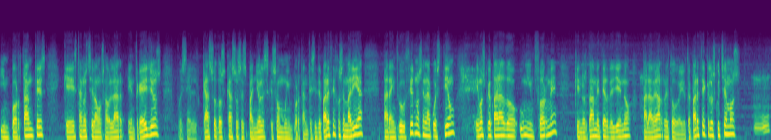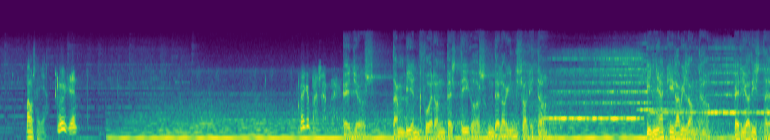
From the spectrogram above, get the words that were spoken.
importantes que esta noche vamos a hablar. Entre ellos, pues el caso, dos casos españoles que son muy importantes. Si te parece, José María, para introducirnos en la cuestión, hemos preparado un informe que nos va a meter de lleno para hablar de todo ello. ¿Te parece que lo escuchemos? Ujú, Vamos allá. Muy bien. ¿Qué pasa? Ellos también fueron testigos de lo insólito. Iñaki Gabilondo, periodista.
